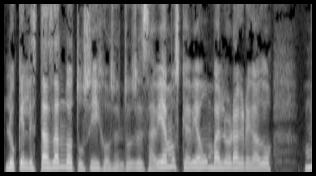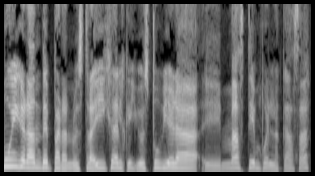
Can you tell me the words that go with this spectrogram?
lo que le estás dando a tus hijos. Entonces sabíamos que había un valor agregado muy grande para nuestra hija el que yo estuviera eh, más tiempo en la casa.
